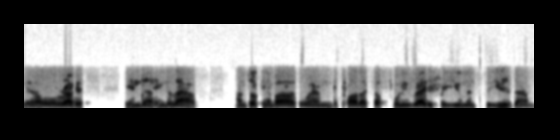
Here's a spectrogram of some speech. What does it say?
or rabbits in the in the lab. I'm talking about when the products are fully ready for humans to use them.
